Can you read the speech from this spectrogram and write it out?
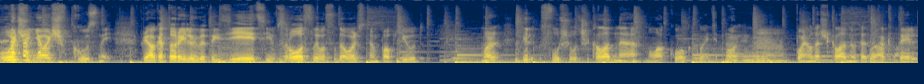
очень и очень вкусный, прям который любят и дети, и взрослые его с удовольствием попьют. Может, или, слушай, вот шоколадное молоко какое-нибудь. Ну, Мгм. понял, да, шоколадный вот этот Понял, коктейль.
